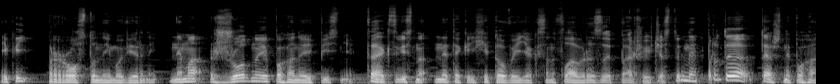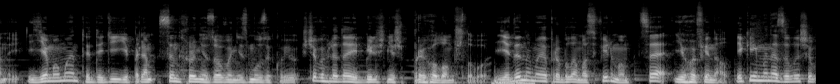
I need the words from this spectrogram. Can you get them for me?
який просто неймовірний. Нема жодної поганої пісні. Так, звісно, не такий хітовий, як Sunflower з першої частини, проте теж непоганий. Є моменти, де дії прям синхронізовані з музикою, що виглядає більш ніж приголомшливо. Єдина моя проблема з фільмом це його фінал, який мене залишив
